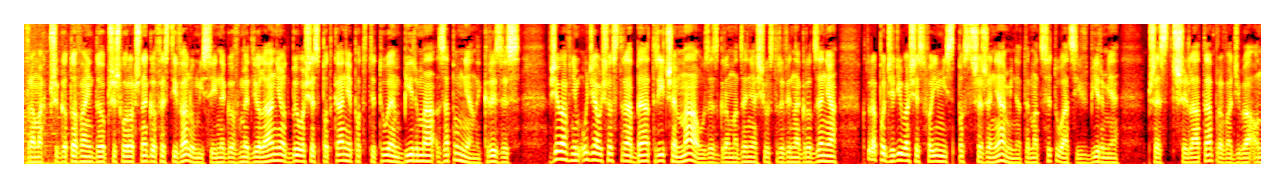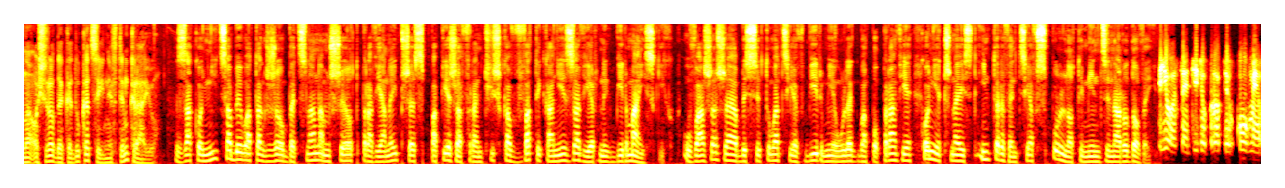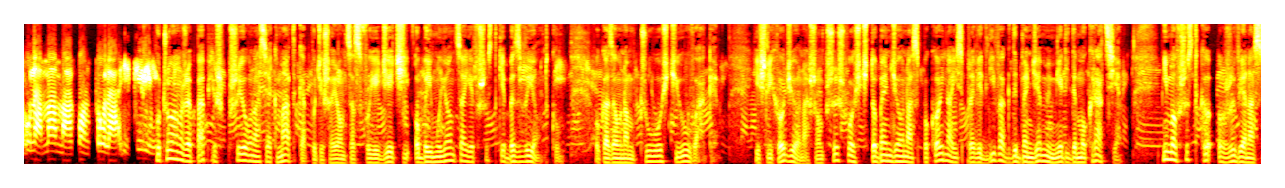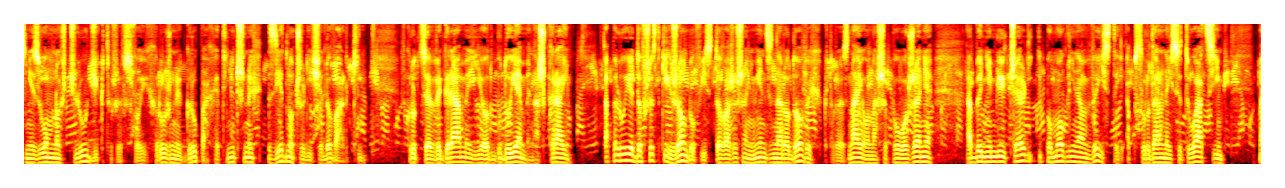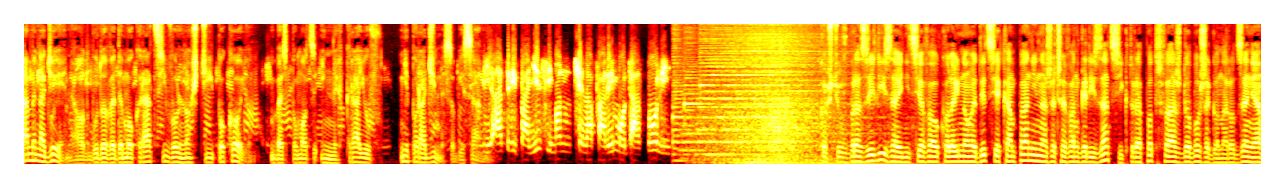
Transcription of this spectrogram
W ramach przygotowań do przyszłorocznego festiwalu misyjnego w Mediolanie odbyło się spotkanie pod tytułem Birma Zapomniany kryzys. Wzięła w nim udział siostra Beatrice Mał ze Zgromadzenia Sióstr Wynagrodzenia, która podzieliła się swoimi spostrzeżeniami na temat sytuacji w Birmie. Przez trzy lata prowadziła ona ośrodek edukacyjny w tym kraju. Zakonnica była także obecna na mszy odprawianej przez papieża Franciszka w Watykanie za wiernych birmańskich. Uważa, że aby sytuacja w Birmie uległa poprawie, konieczna jest interwencja wspólnoty międzynarodowej. Poczułam, że papież przyjął nas jak matka pocieszająca swoje dzieci, obejmująca je wszystkie bez wyjątku. Okazał nam czułość i uwagę. Jeśli chodzi o naszą przyszłość, to będzie ona spokojna i sprawiedliwa, gdy będziemy mieli demokrację. Mimo wszystko ożywia nas niezłomność ludzi, którzy w swoich różnych grupach etnicznych zjednoczyli się do walki. Wkrótce wygramy i odbudujemy nasz kraj. Apeluję do wszystkich rządów i stowarzyszeń międzynarodowych, które znają nasze położenie, aby nie milczeli i pomogli nam wyjść z tej absurdalnej sytuacji. Mamy nadzieję na odbudowę demokracji, wolności i pokoju. Bez pomocy innych krajów nie poradzimy sobie sami. Kościół w Brazylii zainicjował kolejną edycję kampanii na rzecz ewangelizacji, która potrwa aż do Bożego Narodzenia.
